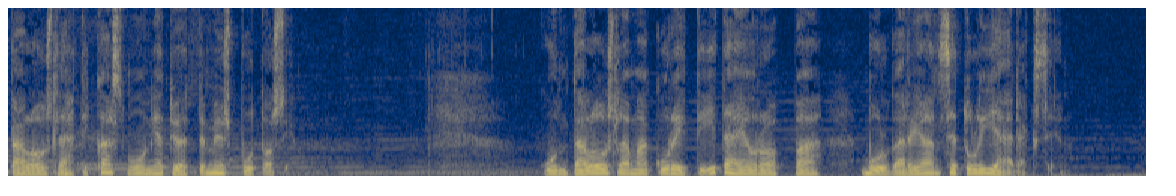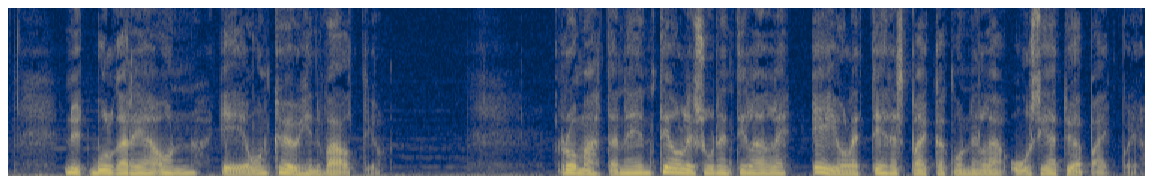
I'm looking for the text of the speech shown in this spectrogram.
talous lähti kasvuun ja työttömyys putosi. Kun talouslama kuritti Itä-Eurooppaa, Bulgariaan se tuli jäädäkseen. Nyt Bulgaria on EUn köyhin valtio. Romahtaneen teollisuuden tilalle ei ole tehdaspaikkakunnilla uusia työpaikkoja.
